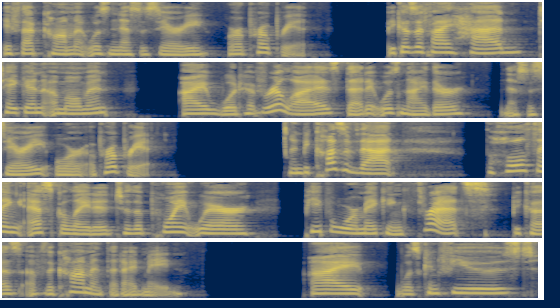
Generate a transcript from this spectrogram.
if that comment was necessary or appropriate. Because if I had taken a moment, I would have realized that it was neither necessary or appropriate. And because of that, the whole thing escalated to the point where people were making threats because of the comment that I'd made. I was confused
